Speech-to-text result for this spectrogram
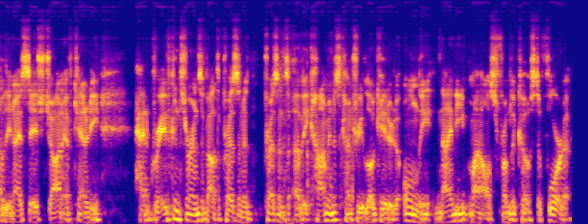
of the United States, John F. Kennedy, had grave concerns about the president, presence of a communist country located only 90 miles from the coast of Florida.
